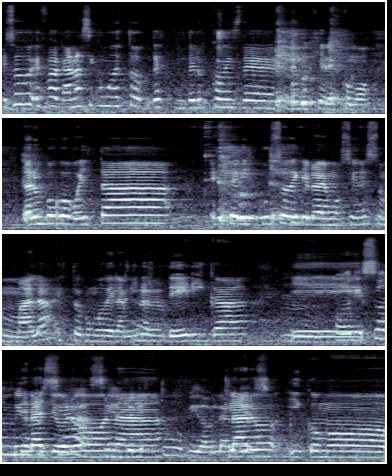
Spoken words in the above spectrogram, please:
eso es bacán así como esto de, de los cómics de, de mujeres, como dar un poco vuelta este discurso de que las emociones son malas, esto como de la mina histérica, mm. y de la llorona, claro, y como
